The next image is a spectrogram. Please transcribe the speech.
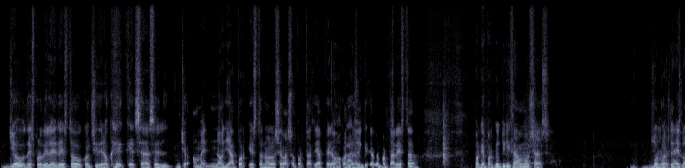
Yo, después de leer esto, considero que, que el SAS, el, yo, hombre, no ya porque esto no lo se va a soportar ya, pero No, cuando claro, se empiece a soportar esto, porque ¿por qué utilizábamos SAS? Por tenerlo-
